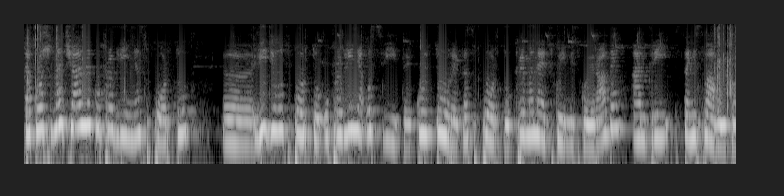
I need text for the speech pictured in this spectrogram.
Також начальник управління спорту, е, відділу спорту управління освіти, культури та спорту Кременецької міської ради Андрій Станіславенко.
